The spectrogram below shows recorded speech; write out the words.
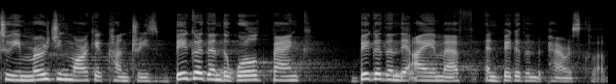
to emerging market countries, bigger than the World Bank, bigger than the IMF, and bigger than the Paris Club.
